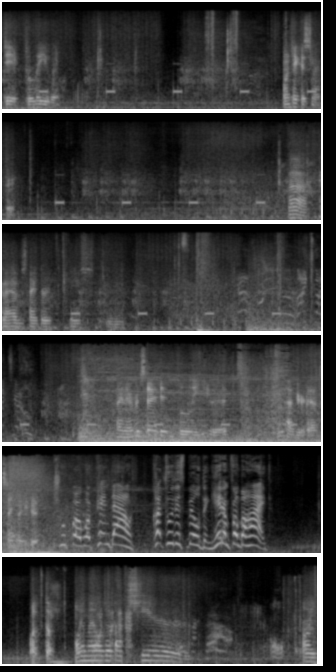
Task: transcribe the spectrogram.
did, believe it. I want to take a sniper. Ah, can I have a sniper, please? I got you. I never said I didn't believe it. You have your doubts, I know you did. Trooper, we're pinned down. Cut through this building. Hit him from behind. What the? Why am I all the way back here? I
